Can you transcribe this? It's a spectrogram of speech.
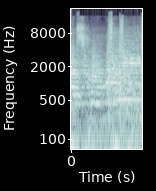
masquerade.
